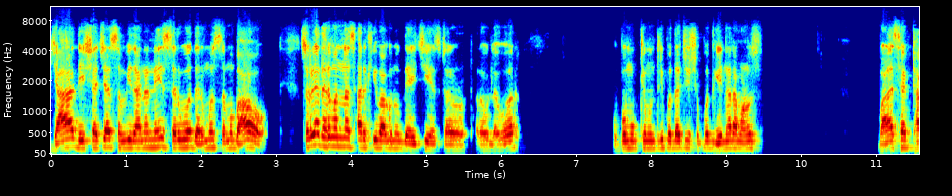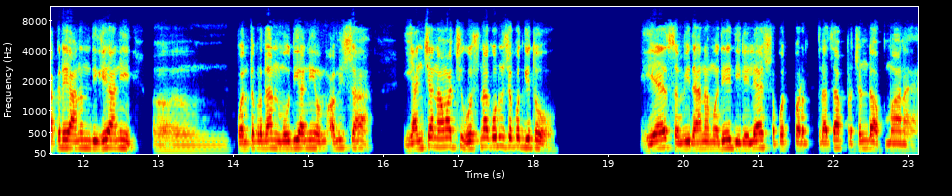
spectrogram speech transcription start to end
ज्या देशाच्या संविधानाने सर्व धर्म समभाव सगळ्या धर्मांना सारखी वागणूक द्यायची हे ठरवल्यावर उपमुख्यमंत्री पदाची शपथ घेणारा माणूस बाळासाहेब ठाकरे आनंद दिघे आणि पंतप्रधान मोदी आणि अमित शहा यांच्या नावाची घोषणा करून शपथ घेतो. या संविधानामध्ये दिलेल्या शपथपत्राचा प्रचंड अपमान आहे.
